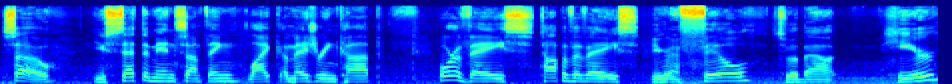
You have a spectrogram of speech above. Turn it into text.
So you set them in something like a measuring cup or a vase, top of a vase. You're gonna fill to about here.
